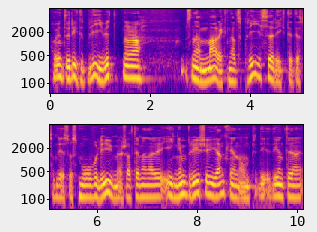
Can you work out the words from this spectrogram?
har ju inte riktigt blivit några sådana här marknadspriser riktigt eftersom det är så små volymer. Så att jag menar, ingen bryr sig egentligen om... Det, det är inte,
